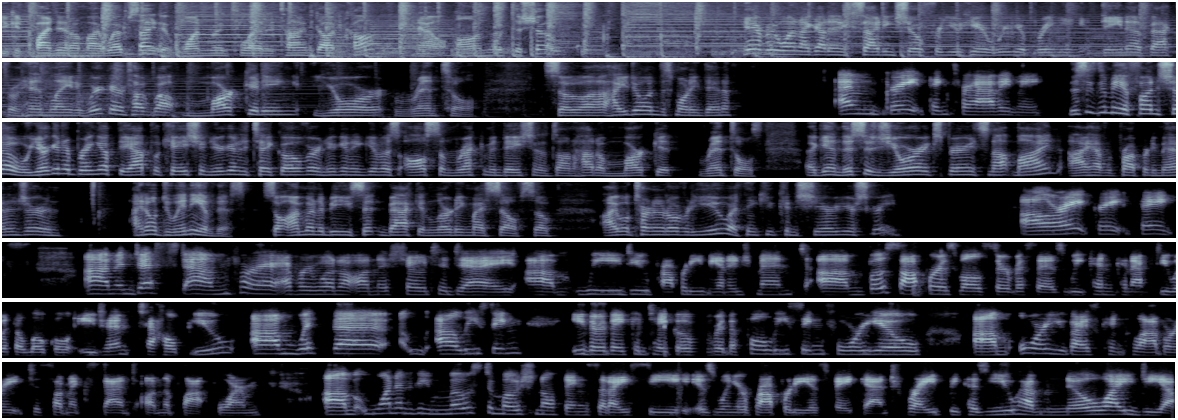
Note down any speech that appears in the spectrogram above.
You can find it on my website at onerentalatatime.com. Now on with the show. Hey everyone, I got an exciting show for you here. We are bringing Dana back from Hemlane, and we're going to talk about marketing your rental. So, uh, how you doing this morning, Dana? I'm great. Thanks for having me. This is going to be a fun show. You're going to bring up the application, you're going to take over, and you're going to give us all some recommendations on how to market rentals. Again, this is your experience, not mine. I have a property manager, and I don't do any of this. So I'm going to be sitting back and learning myself. So I will turn it over to you. I think you can share your screen. All right, great. Thanks. Um, and just um, for everyone on the show today, um, we do property management, um, both software as well as services. We can connect you with a local agent to help you um, with the uh, leasing. Either they can take over the full leasing for you, um, or you guys can collaborate to some extent on the platform. Um, one of the most emotional things that I see is when your property is vacant, right? Because you have no idea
